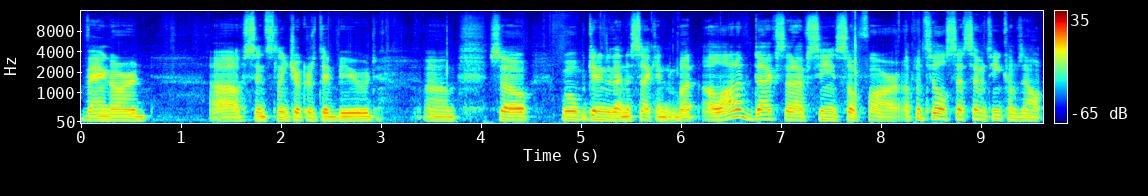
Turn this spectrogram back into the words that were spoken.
Vanguard uh, since Link Joker's debuted. Um, so we'll get into that in a second. But a lot of decks that I've seen so far, up until set 17 comes out,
